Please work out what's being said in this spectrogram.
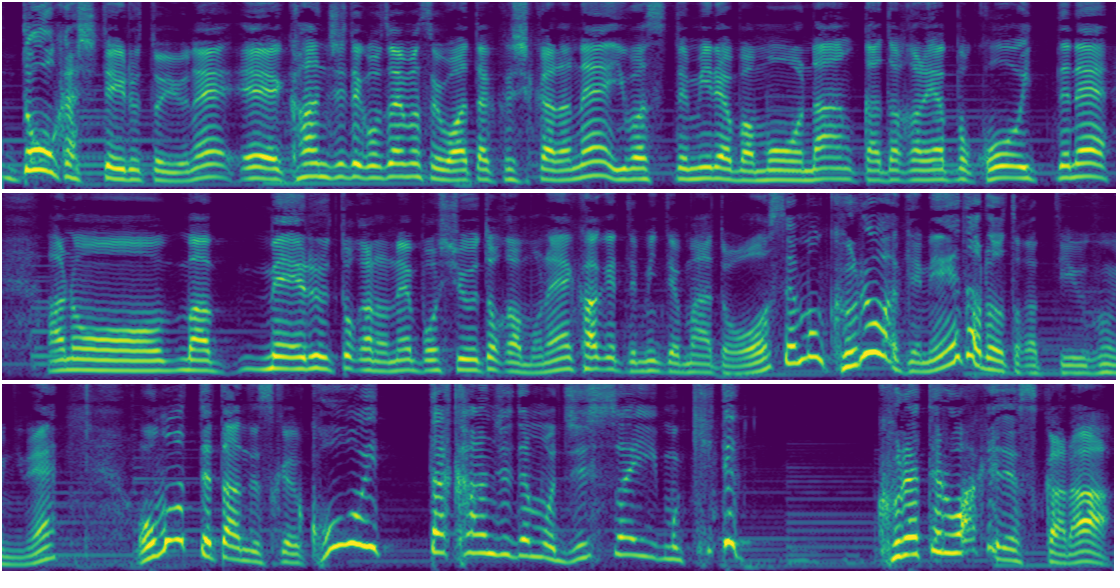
どうかしているというね、えー、感じでございますよ。私からね、言わせてみればもうなんか、だからやっぱこう言ってね、あのー、まあ、メールとかのね、募集とかもね、かけてみて、まあ、どうせもう来るわけねえだろうとかっていう風にね、思ってたんですけど、こういった感じでもう実際もう来てくれてるわけですから、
